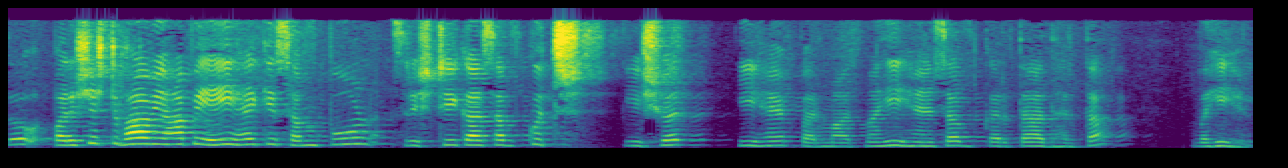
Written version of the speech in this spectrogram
तो परिशिष्ट भाव यहाँ पे यही है कि संपूर्ण सृष्टि का सब कुछ ईश्वर ही है, परमात्मा ही है, सब करता, धरता वही है।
